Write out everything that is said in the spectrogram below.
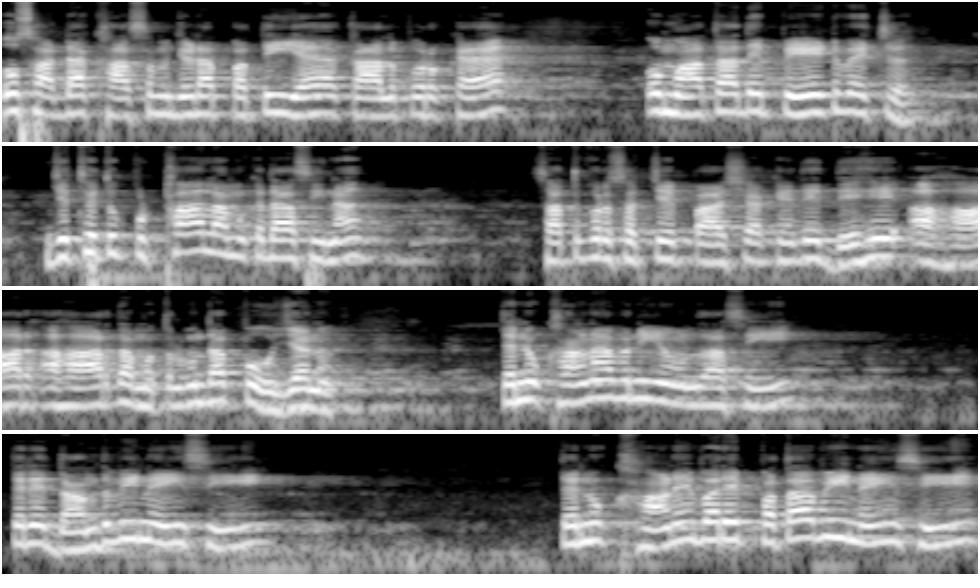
ਉਹ ਸਾਡਾ ਖਸਮ ਜਿਹੜਾ ਪਤੀ ਹੈ, ਅਕਾਲ ਪੁਰਖ ਹੈ, ਉਹ ਮਾਤਾ ਦੇ ਪੇਟ ਵਿੱਚ, ਜਿੱਥੇ ਤੂੰ ਪੁੱਠਾ ਲਮਕਦਾ ਸੀ ਨਾ, ਸਤਿਗੁਰ ਸੱਚੇ ਪਾਤਸ਼ਾਹ ਕਹਿੰਦੇ, ਦੇਹ ਆਹਾਰ ਆਹਾਰ ਦਾ ਮਤਲਬ ਹੁੰਦਾ ਭੋਜਨ। ਤੈਨੂੰ ਖਾਣਾ ਵੀ ਨਹੀਂ ਆਉਂਦਾ ਸੀ, ਤੇਰੇ ਦੰਦ ਵੀ ਨਹੀਂ ਸੀ, ਤੈਨੂੰ ਖਾਣੇ ਬਾਰੇ ਪਤਾ ਵੀ ਨਹੀਂ ਸੀ,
